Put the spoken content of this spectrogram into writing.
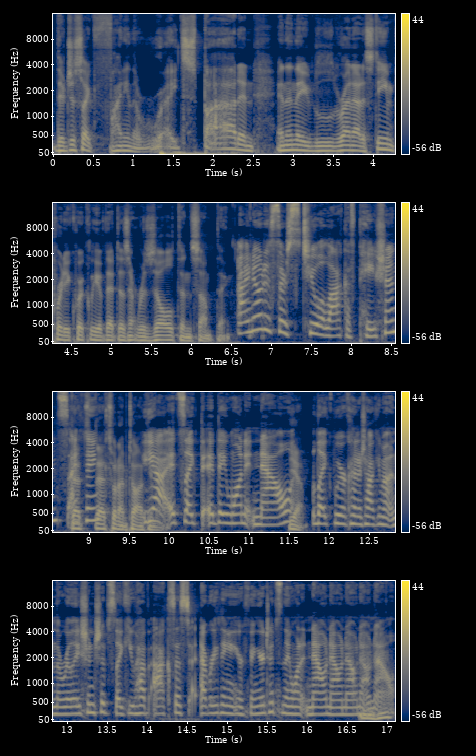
they're just like finding the right spot and and then they run out of steam pretty quickly if that doesn't result in something. I notice there's too a lack of patience. I think that's what I'm talking Yeah, about. it's like they want it now. Yeah. Like we were kind of talking about in the relationships, like you have access to everything at your fingertips, and they want it now, now, now, Mm-hmm, now, now,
